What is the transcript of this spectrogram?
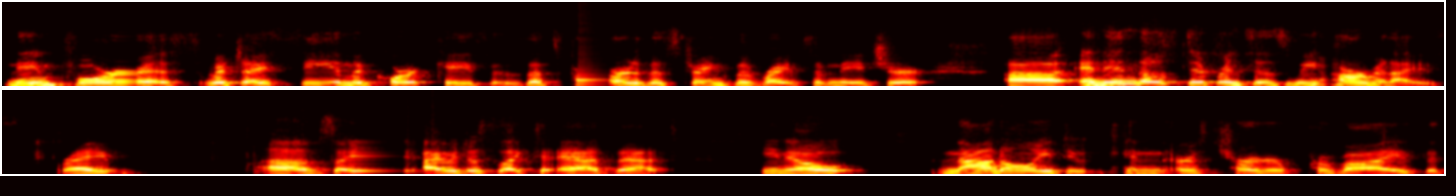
name forests, which I see in the court cases. That's part of the strength of rights of nature. Uh, and in those differences, we harmonize, right? Um, so I, I would just like to add that, you know, not only do, can Earth Charter provide the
